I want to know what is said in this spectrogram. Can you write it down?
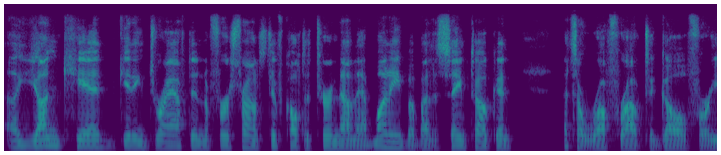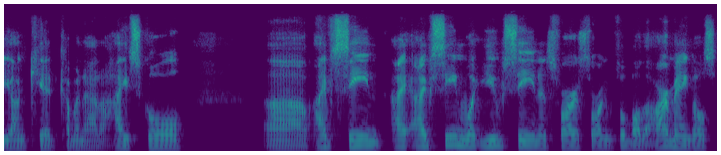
A young kid getting drafted in the first round, it's difficult to turn down that money. But by the same token, that's a rough route to go for a young kid coming out of high school. Uh, I've seen I, have seen what you've seen as far as throwing the football, the arm angles.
